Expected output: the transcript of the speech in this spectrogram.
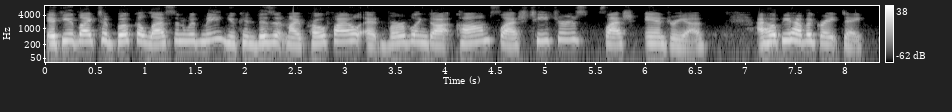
If you'd like to book a lesson with me, you can visit my profile at verbling.com slash teachers slash Andrea. I hope you have a great day.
